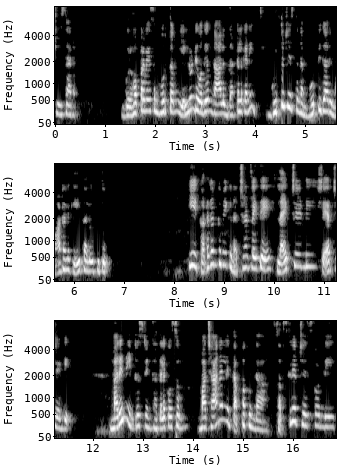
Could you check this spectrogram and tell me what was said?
చూశాను. గృహప్రవేశ ముహూర్తం ఎల్లుండి ఉదయం నాలుగు గంటలకని గుర్తు చేస్తున్న మూర్తిగారి మాటలకి తలూపుతూ. ఈ కథ కనుక మీకు నచ్చినట్లయితే లైక్ చేయండి షేర్ చేయండి. మరిన్ని ఇంట్రెస్టింగ్ కథల కోసం మా ఛానల్ని తప్పకుండా సబ్స్క్రైబ్ చేసుకోండి.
